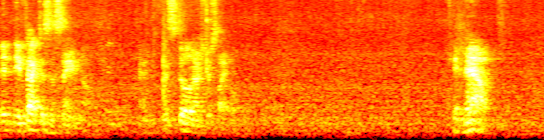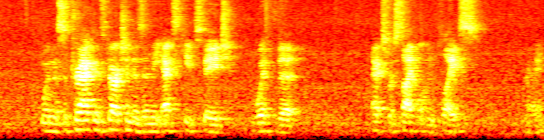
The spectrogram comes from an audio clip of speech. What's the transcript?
It, the effect is the same though. Okay? It's still an extra cycle. Okay, now, when the subtract instruction is in the execute stage with the extra cycle in place, right?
